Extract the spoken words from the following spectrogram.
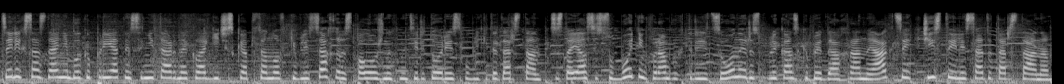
В целях создания благоприятной санитарно-экологической обстановки в лесах, расположенных на территории Республики Татарстан, состоялся субботник в рамках традиционной республиканской предохранной акции «Чистые леса Татарстана».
